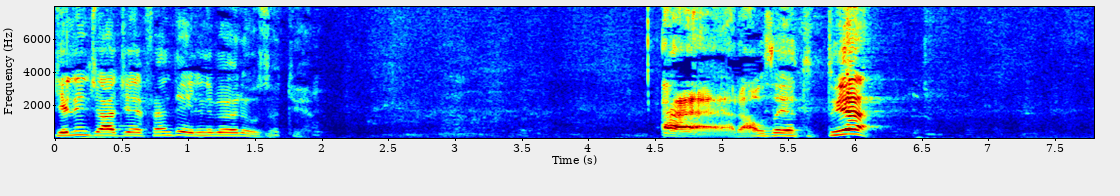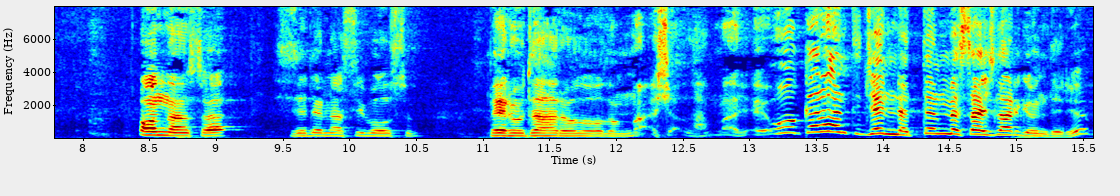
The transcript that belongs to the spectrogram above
Gelince hacı efendi elini böyle uzatıyor. Eee Ravza'ya tuttu ya. Ondan sonra size de nasip olsun. Berudar ol oğlum maşallah. maşallah. E, o garanti cennetten mesajlar gönderiyor.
